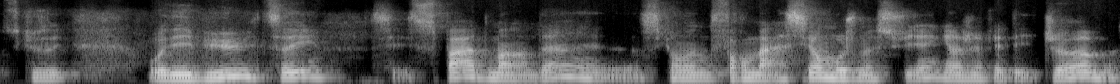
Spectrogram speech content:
excusez, au début, c'est super demandant. Est-ce qu'on a une formation? Moi, je me souviens quand j'avais des jobs,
